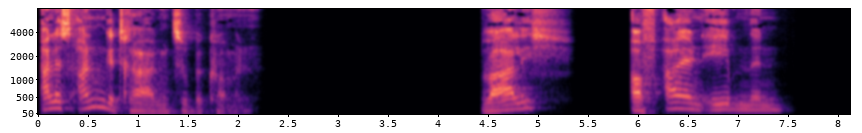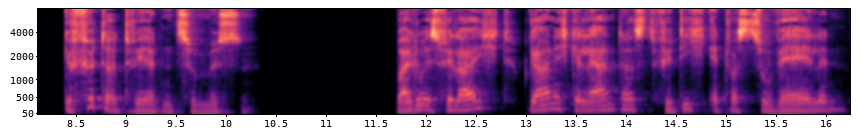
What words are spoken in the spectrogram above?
alles angetragen zu bekommen, wahrlich auf allen Ebenen gefüttert werden zu müssen, weil du es vielleicht gar nicht gelernt hast, für dich etwas zu wählen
